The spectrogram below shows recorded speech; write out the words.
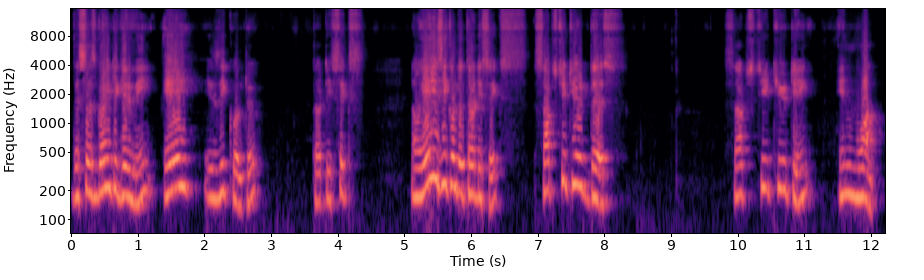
this is going to give me a is equal to 36 now a is equal to 36 substitute this substituting in 1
